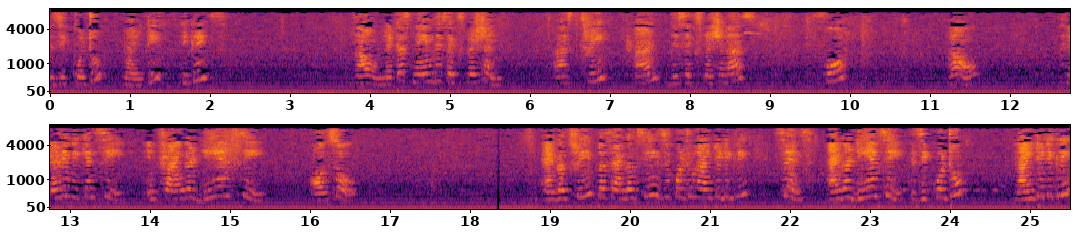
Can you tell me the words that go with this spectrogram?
is equal to 90 degrees. Now let us name this expression as 3 and this expression as 4. Now clearly we can see in triangle DMC also angle 3 plus angle C is equal to 90 degree since angle DMC is equal to 90 degree.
